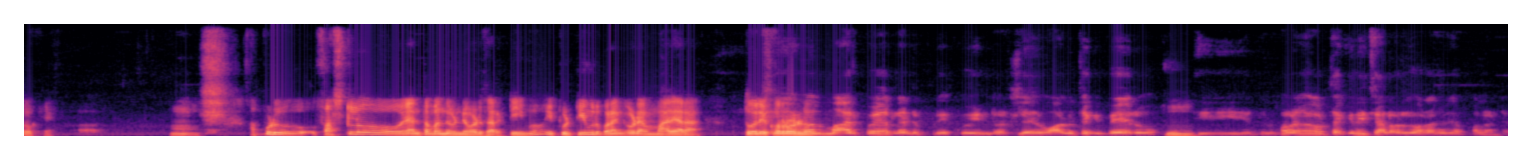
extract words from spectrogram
ఓకే. అప్పుడు ఫస్ట్లో ఎంతమంది ఉండేవాడు సార్ టీము? ఇప్పుడు టీముల పరంగా కూడా మారారా? తోలే కుర్రోళ్ళు. మారిపోయారులేండి ఇప్పుడు ఎక్కువ ఇంట్రెస్ట్ లేదు. వాళ్ళు తగ్గిపోయారు. ఈ ఎద్దుల పరంగా కూడా తగ్గినాయి. చాలా వరకు వరంగా చెప్పాలంటే.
